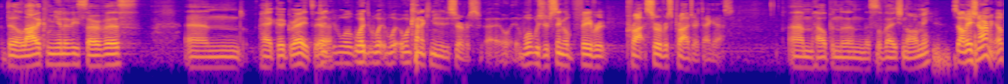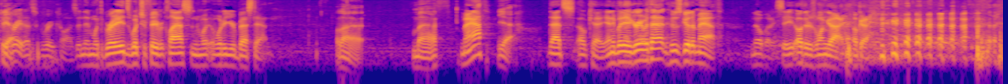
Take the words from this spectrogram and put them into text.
I did a lot of community service, and I had good grades. Yeah. Did, what, what, what, what, kind of community service? Uh, what was your single favorite pro- service project? I guess. I'm helping in the Salvation Army. Salvation Army. Okay, yeah. great. That's a great cause. And then with grades, what's your favorite class, and what, what are you best at? Like math. Math? Yeah. That's okay. Anybody agree with that? Who's good at math? Nobody. See? Oh, there's one guy. Okay.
